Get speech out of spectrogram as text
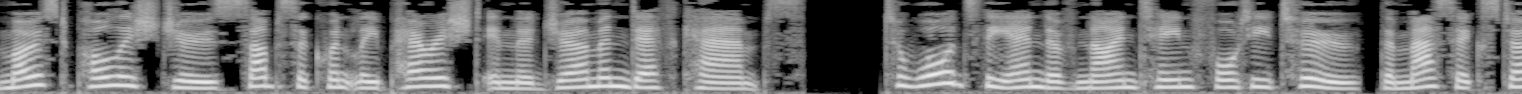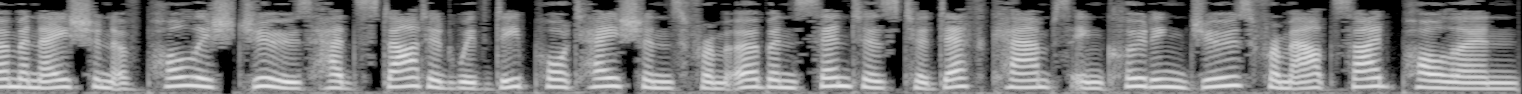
Most Polish Jews subsequently perished in the German death camps. Towards the end of 1942, the mass extermination of Polish Jews had started with deportations from urban centers to death camps including Jews from outside Poland.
